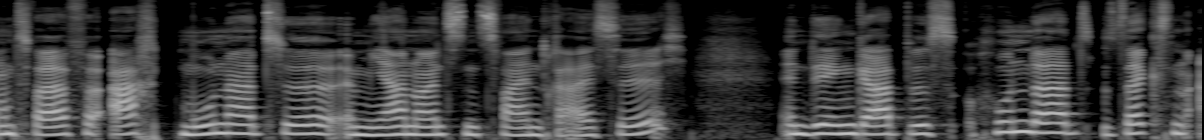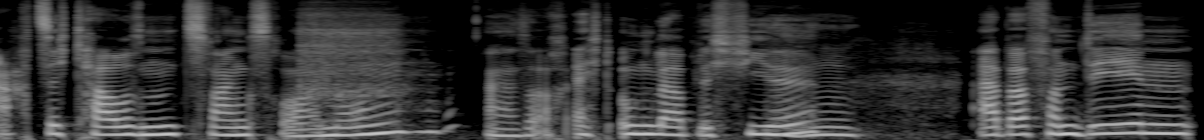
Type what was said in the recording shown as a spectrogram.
Und zwar für acht Monate im Jahr 1932. In denen gab es 186.000 Zwangsräumungen. Also auch echt unglaublich viel. Mhm. Aber von denen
